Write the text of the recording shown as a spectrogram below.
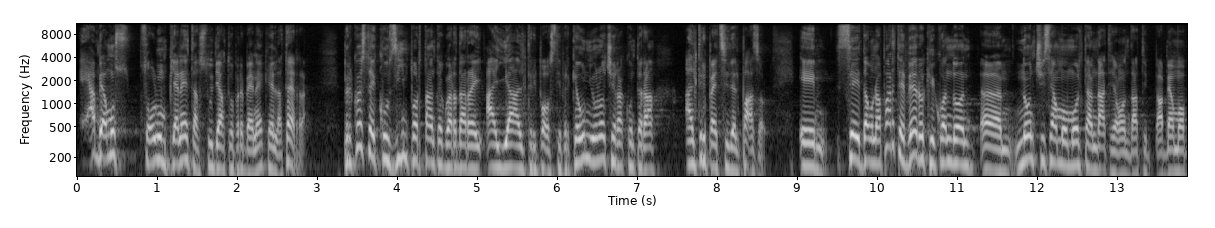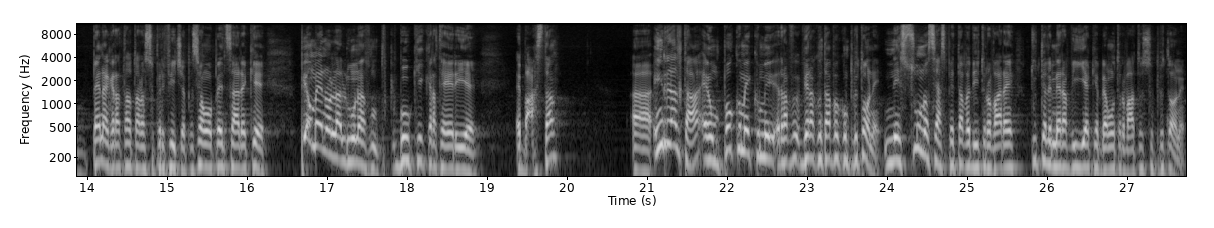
e abbiamo solo un pianeta studiato per bene, che è la Terra. Per questo è così importante guardare agli altri posti, perché ognuno ci racconterà altri pezzi del puzzle. E se da una parte è vero che quando eh, non ci siamo molto andati, andati, abbiamo appena grattato la superficie, possiamo pensare che più o meno la Luna, buchi, crateri e, e basta, uh, in realtà è un po' come, come vi raccontavo con Plutone. Nessuno si aspettava di trovare tutte le meraviglie che abbiamo trovato su Plutone.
